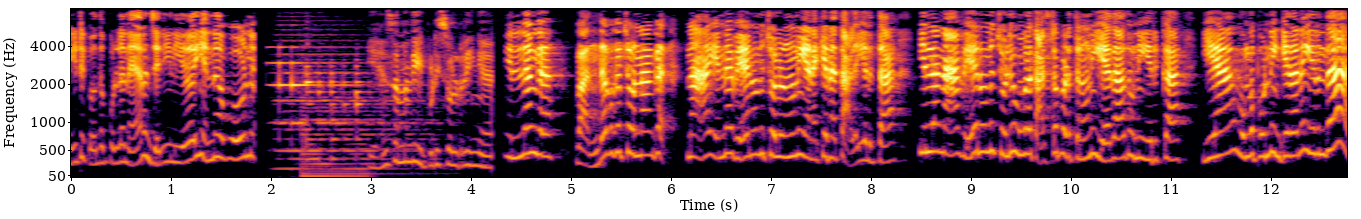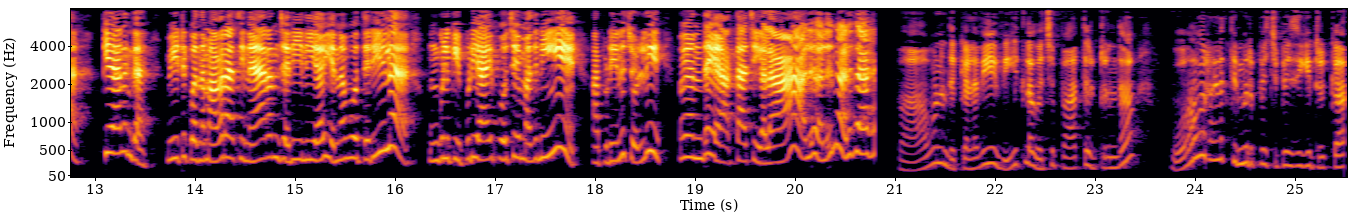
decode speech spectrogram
வீட்டுக்கு வந்த புள்ள நேரம் சரியில்லையோ என்னவோன்னு. ஏன் சம்மந்தி இப்படி சொல்றீங்க? இல்லங்க வந்தவங்க சொன்னாங்க. நான் என்ன வேணும்னு சொல்லணும்னு எனக்கு என்ன தலையெழுத்தா? இல்ல நான் வேணும்னு சொல்லி உங்களை கஷ்டப்படுத்தணும்னு ஏதாவது ஒண்ணு இருக்கா? ஏன் உங்க பொண்ணு இங்கே தானே இருந்தா? கேளுங்க. வீட்டுக்கு வந்த மகராசி நேரம் சரியில்லையா என்னவோ தெரியல. உங்களுக்கு இப்படி ஆகி போச்சே மதினி? அப்படின்னு சொல்லி அந்த அத்தாச்சிகளா அழு அழுன்னு அழுதாக. பாவம் இந்த கிழவியை வீட்டில் வச்சு பார்த்துட்டு இருந்தா ஓவரால திமிரு பேச்சு பேசிக்கிட்டு இருக்கா?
